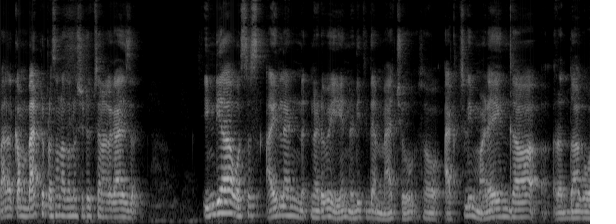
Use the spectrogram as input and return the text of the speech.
Welcome back to Prasanna Dhanush YouTube channel guys India versus Ireland ನಡುವೆ ಏನು ನಡೀತಿದೆ ಮ್ಯಾಚು ಸೊ ಆ್ಯಕ್ಚುಲಿ ಮಳೆಯಿಂದ ರದ್ದಾಗುವ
